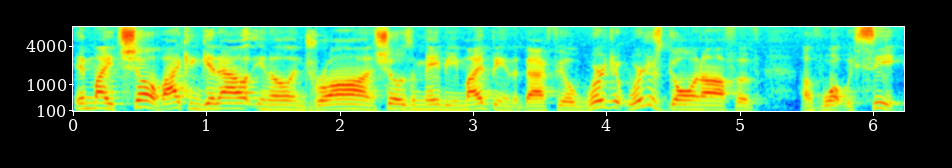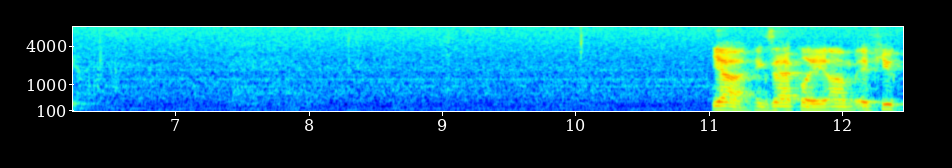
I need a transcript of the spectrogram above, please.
it might show, if I can get out, you know, and draw and shows that maybe he might be in the backfield, we're we're just going off of of what we see. Yeah, exactly. Um, if you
